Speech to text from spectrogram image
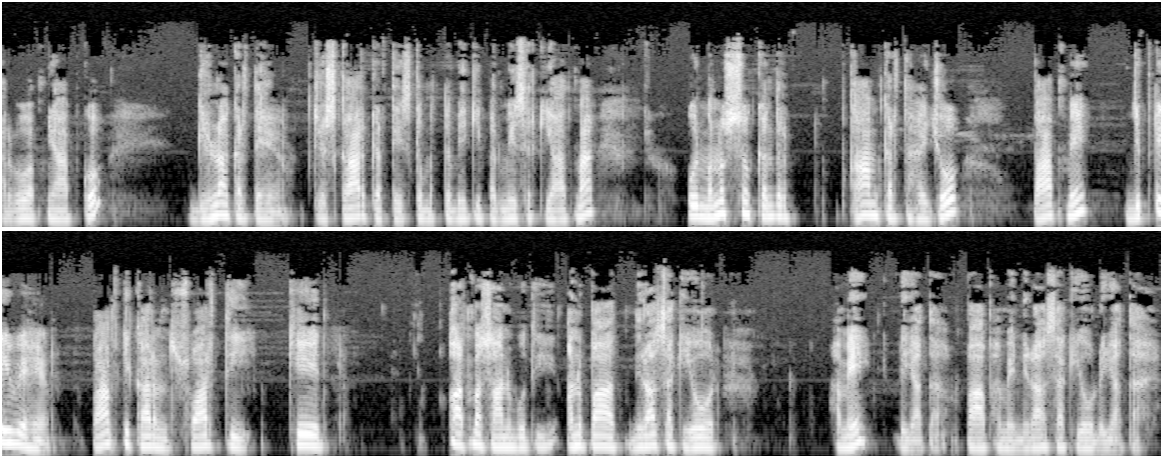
और वो अपने आप को घृणा करते हैं, तिरस्कार करते हैं। इसका मतलब है कि परमेश्वर की आत्मा उन मनुष्यों के अंदर काम करता है जो पाप में लिपटे हुए हैं। पाप के कारण स्वार्थी, खेद आत्मा सहानुभूति अनुपात, निराशा की ओर हमें ले जाता पाप हमें निराशा की ओर ले जाता है।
